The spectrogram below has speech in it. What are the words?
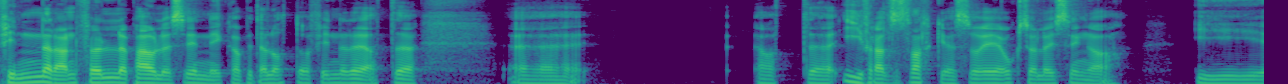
finne den, følge Paulus inn i kapittel 8 og finne det at uh, at i Frelsesverket så er også løsninga i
